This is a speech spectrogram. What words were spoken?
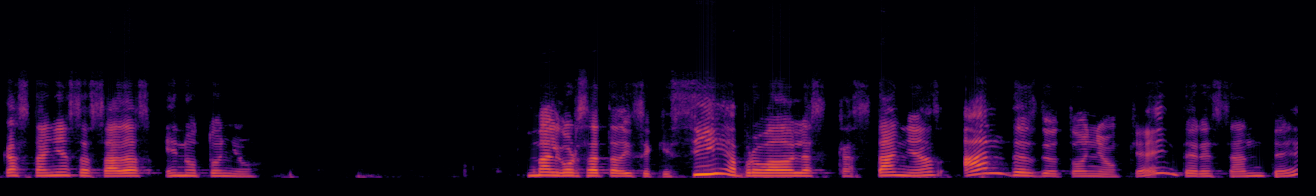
castañas asadas en otoño. Malgorzata dice que sí, ha probado las castañas antes de otoño. Qué interesante.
